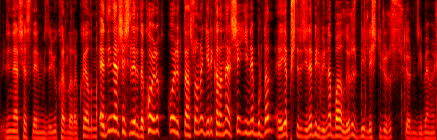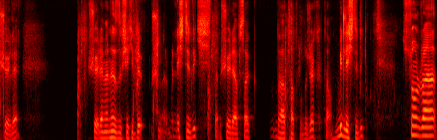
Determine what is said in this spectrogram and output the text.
lineer şasilerimizi yukarılara koyalım. Evet lineer şasileri de koyduk. Koyduktan sonra geri kalan her şey yine buradan e, yapıştırıcıyla birbirine bağlıyoruz. Birleştiriyoruz. Gördüğünüz gibi hemen şöyle. Şöyle hemen hızlı bir şekilde şunları birleştirdik. Tabii şöyle yapsak daha tatlı olacak. Tamam birleştirdik. Sonra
